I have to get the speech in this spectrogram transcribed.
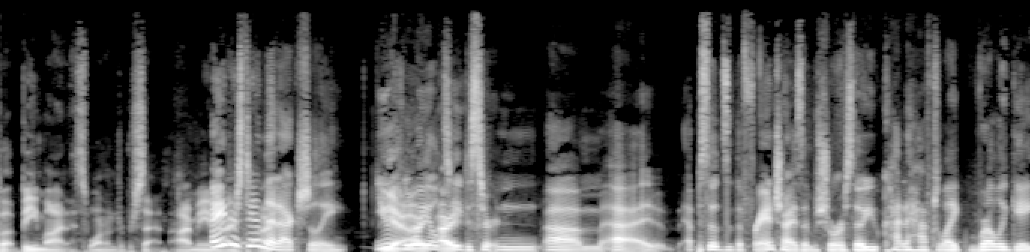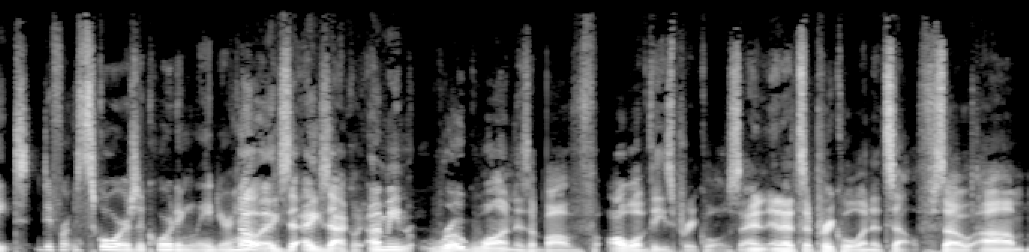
but B minus, one hundred percent. I mean, I understand that actually. You have Yeah, I- loyalty I- to certain um, uh, episodes of the franchise, I'm sure. So you kind of have to like relegate different scores accordingly in your head. Oh, exa- exactly. I mean, Rogue One is above all of these prequels, and, and it's a prequel in itself. So, um,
